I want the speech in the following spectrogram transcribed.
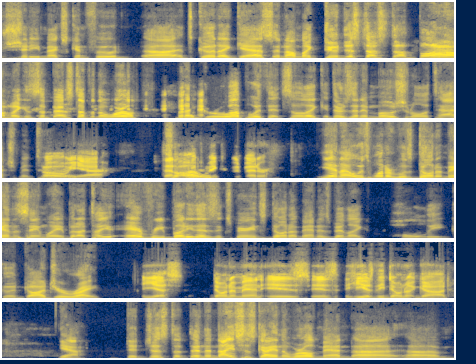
shitty Mexican food. Uh, it's good, I guess. And I'm like, dude, this stuff's the bomb. Like it's the best stuff in the world. But I grew up with it, so like there's that emotional attachment to oh, it. Oh right? yeah, that so always, always makes food better. Yeah, and I always wondered was Donut Man the same way? But I tell you, everybody that has experienced Donut Man has been like, "Holy good God, you're right." Yes, Donut Man is is he is the donut god. Yeah, did just the, and the nicest guy in the world, man. Uh, um,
